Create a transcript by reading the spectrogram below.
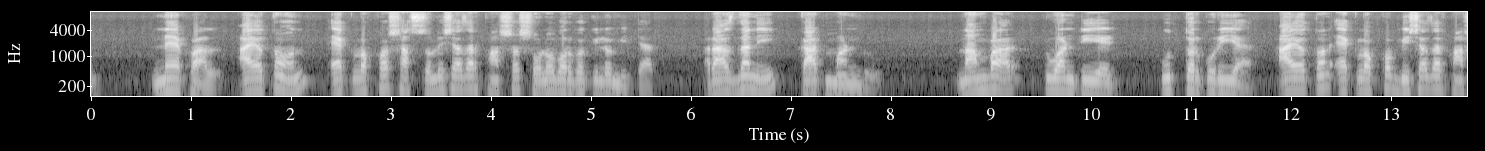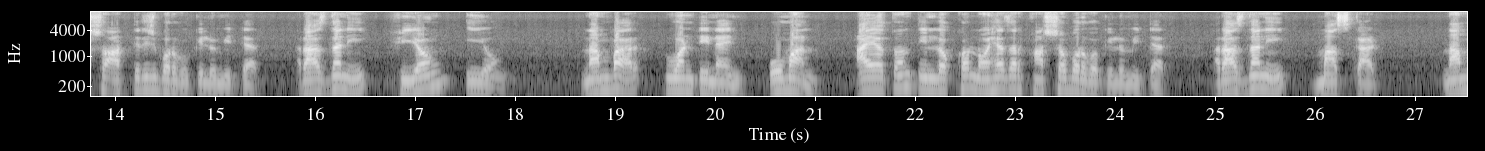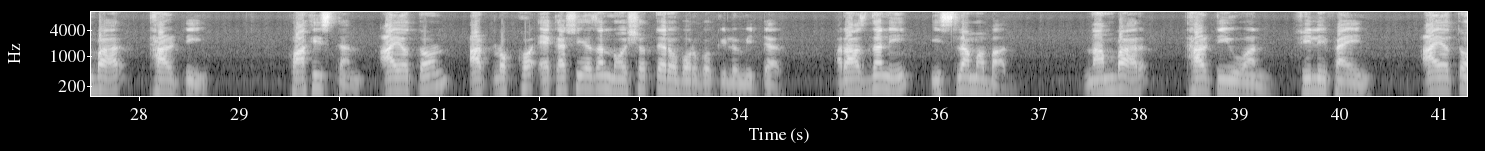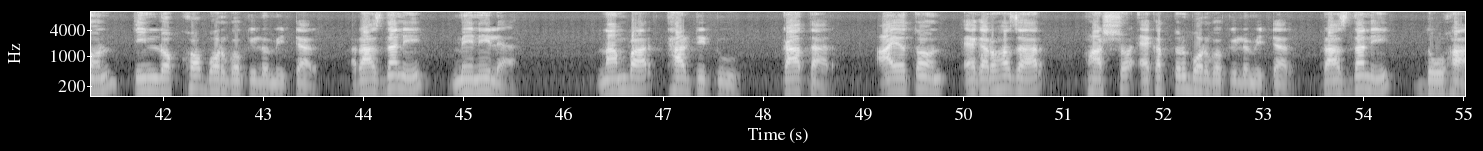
Nepal, আয়তন এক লক্ষ সাতচল্লিশ হাজার পাঁচশো ষোলো বর্গ কিলোমিটার, রাজধানী কাঠমান্ডু। নাম্বার টোয়েন্টি এইট, উত্তর কোরিয়া, আয়তন এক লক্ষ বিশ হাজার পাঁচশো আটত্রিশ বর্গ কিলোমিটার, রাজধানী ফিয়ং young. Number twenty nine, Oman. আয়তন তিন লক্ষ নয় হাজার পাঁচশো বর্গ কিলোমিটার। রাজধানী মাস্কাট। Number thirty, Pakistan. আয়তন আট লক্ষ একাশি হাজার নয়শো তেরো বর্গ কিলোমিটার। রাজধানী Islamabad. Number thirty one, Philippines. আয়তন তিন লক্ষ বর্গ কিলোমিটার। রাজধানী Manila. Number thirty two Qatar. আয়তন এগারো হাজার পাঁচশো একাত্তর বর্গ কিলোমিটার। রাজধানী Doha.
